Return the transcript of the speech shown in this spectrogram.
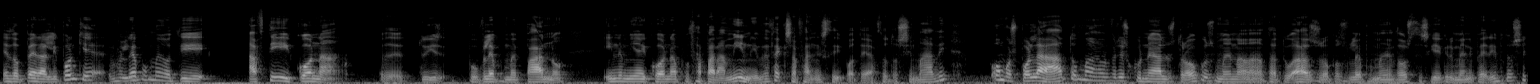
Εδώ πέρα λοιπόν και βλέπουμε ότι αυτή η εικόνα ε, του- που βλέπουμε πάνω είναι μια εικόνα που θα παραμείνει, δεν θα εξαφανιστεί ποτέ αυτό το σημάδι. Όμως πολλά άτομα βρίσκουν άλλους τρόπους με ένα τατουάζ όπως βλέπουμε εδώ στη συγκεκριμένη περίπτωση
